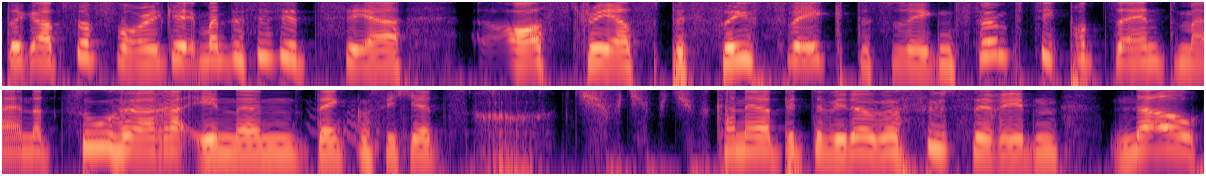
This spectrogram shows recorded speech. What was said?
da gab es eine Folge, ich meine, das ist jetzt sehr Austria-specific, deswegen 50% meiner ZuhörerInnen denken sich jetzt, kann er bitte wieder über Füße reden? No,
